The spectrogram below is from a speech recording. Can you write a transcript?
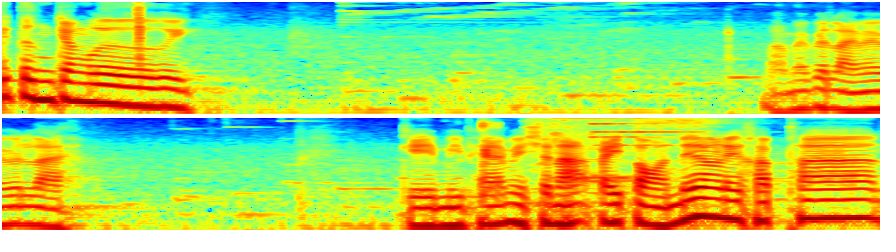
ย ตึงจังเลย มาไม่เป็นไร ไม่เป็นไร เกมมีแพ้มีชนะไปต่อเนื่องเลยครับท่าน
